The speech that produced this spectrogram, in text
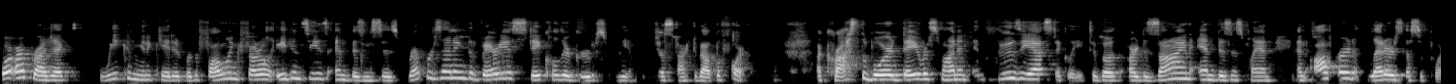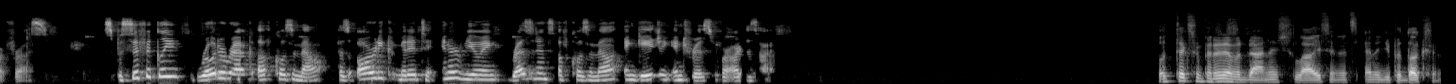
For our project, we communicated with the following federal agencies and businesses representing the various stakeholder groups we just talked about before. Across the board, they responded enthusiastically to both our design and business plan and offered letters of support for us. Specifically, Rotaract of Cozumel has already committed to interviewing residents of Cozumel engaging interest for our design. OTEC's competitive advantage lies in its energy production,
